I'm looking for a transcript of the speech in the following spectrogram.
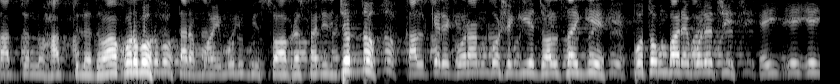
তার জন্য হাত তুলে দোয়া করব। তার ময়মুরবি সব রেসানির জন্য কালকের গোরান বসে গিয়ে জলসায় গিয়ে প্রথমবারে বলেছি এই এই এই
